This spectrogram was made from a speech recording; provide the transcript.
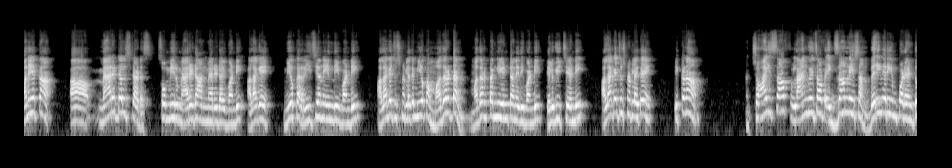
మన యొక్క మ్యారిటల్ స్టేటస్ సో మీరు మ్యారీడా అన్మ్యారీడా ఇవ్వండి. అలాగే మీ యొక్క రీజియన్ ఏంది ఇవ్వండి. అలాగే చూసినట్లయితే మీ యొక్క మదర్ టంగ్ మదర్ టంగ్ ఏంటి అనేది ఇవ్వండి. తెలుగు ఇచ్చేయండి. అలాగే చూసినట్లయితే ఇక్కడ choice of language of examination very very important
